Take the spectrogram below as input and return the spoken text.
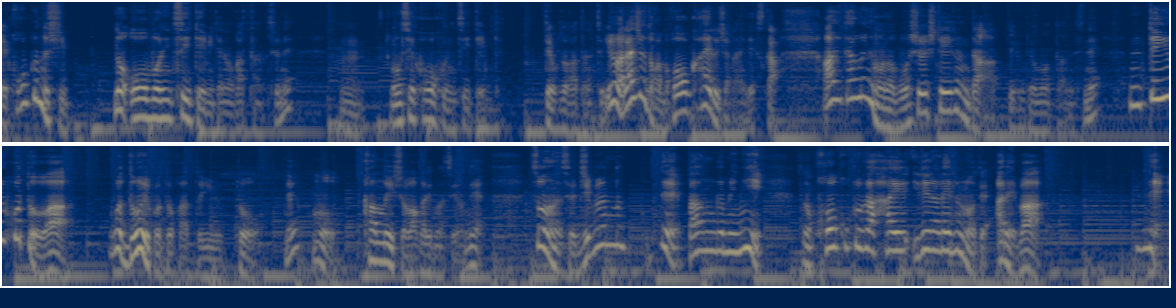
え広告主の応募についてみたいなのがあったんですよね。うん。音声広告についてみたいなっていうことがあったんですよ。要はラジオとかも広告入るじゃないですか。ああいう類のものを募集しているんだっていうふうに思ったんですね。っていうことは、これどういうことかというと、ね、もう勘のいい人分かりますよね。そうなんですよ。自分の、ね、番組にその広告が入れられるのであれば、ね、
